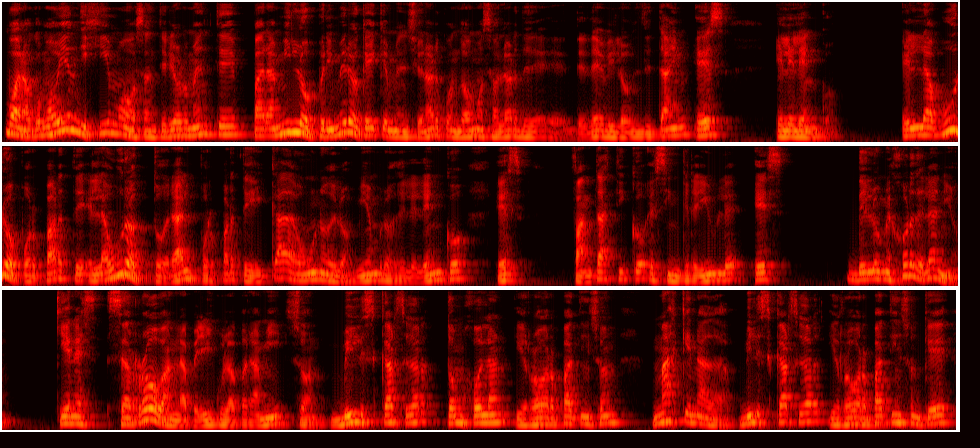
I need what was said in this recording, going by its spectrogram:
Bueno, como bien dijimos anteriormente, para mí lo primero que hay que mencionar cuando vamos a hablar de, de Devil of the Time es el elenco. El laburo por parte, el laburo actoral por parte de cada uno de los miembros del elenco es fantástico, es increíble, es de lo mejor del año. Quienes se roban la película para mí son Bill Skarsgård, Tom Holland y Robert Pattinson. Más que nada, Bill Skarsgård y Robert Pattinson que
